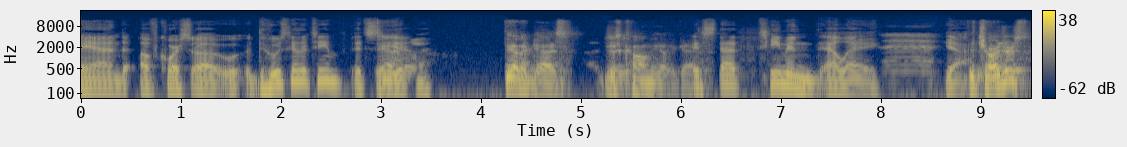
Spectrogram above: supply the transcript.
And of course, uh, who's the other team? It's the uh, The other guys, just call them the other guys. It's that team in LA. Yeah. the Chargers.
